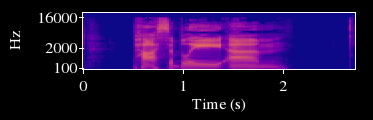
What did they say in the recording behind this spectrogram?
possibly, um,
